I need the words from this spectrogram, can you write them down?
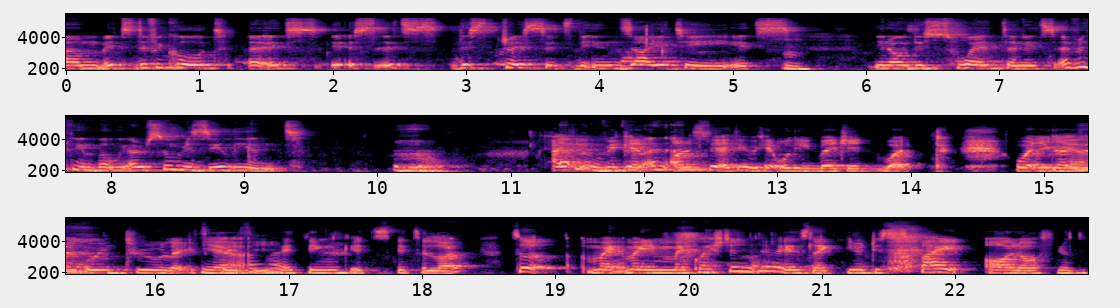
um, it's difficult. Uh, it's, it's it's the stress, it's the anxiety, it's you know the sweat, and it's everything. But we are so resilient. I think we can and- and- honestly I think we can only imagine what what you guys Yeah. are going through. Like it's yeah crazy. i think it's it's a lot so my, my my question is like you know despite all of you know the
